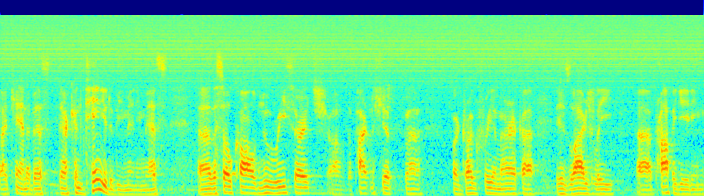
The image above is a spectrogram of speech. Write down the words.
uh, cannabis. There continue to be many myths. Uh, the so-called new research of the Partnership uh, for Drug-Free America is largely propagating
